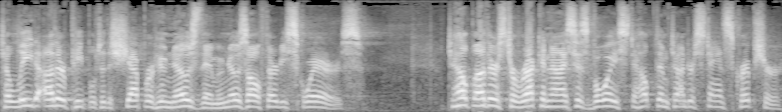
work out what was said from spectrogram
to lead other people to the shepherd who knows them, who knows all 30 squares to help others to recognize his voice, to help them to understand Scripture,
